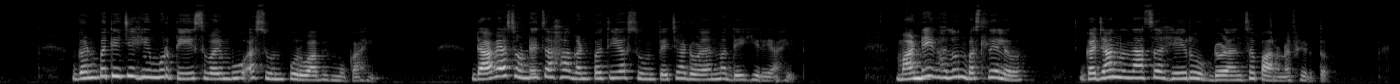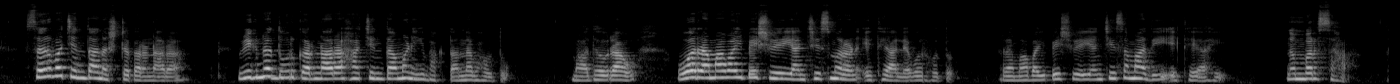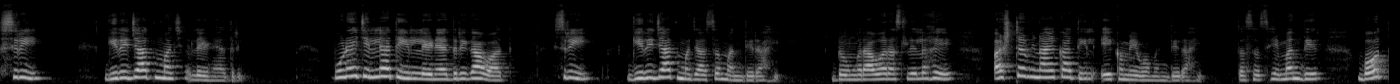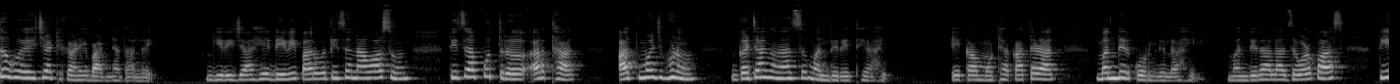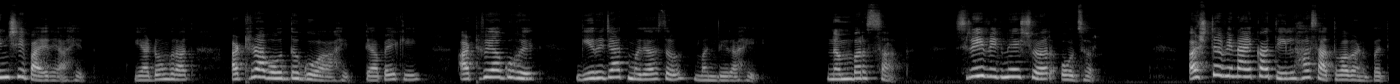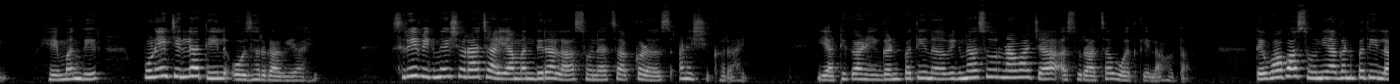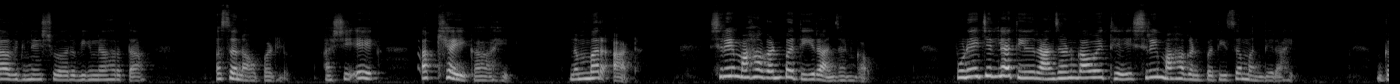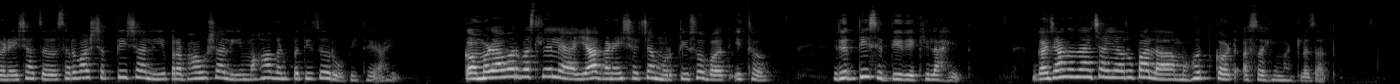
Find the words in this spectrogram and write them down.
गणपतीची ही मूर्ती स्वयंभू असून पूर्वाभिमुख आहे. डाव्या सोंडेचा हा गणपती असून त्याच्या डोळ्यांमध्ये हिरे आहेत. मांडी घालून बसलेलं गजाननाचं हे रूप डोळ्यांचं पारणं फिरतं. सर्व चिंता नष्ट करणारा विघ्न दूर करणारा हा चिंतामणी भक्तांना भावतो. माधवराव व रमाबाई पेशवे यांचे स्मरण येथे आल्यावर होतं. रमाबाई पेशवे यांची समाधी येथे आहे. नंबर सहा. श्री गिरिजात्मज लेण्याद्री. पुणे जिल्ह्यातील लेण्याद्री गावात श्री गिरिजात्मजाचं मंदिर आहे. डोंगरावर असलेलं हे अष्टविनायकातील एकमेव मंदिर आहे. तसंच हे मंदिर बौद्ध गुहेच्या ठिकाणी बांधण्यात आलं आहे गिरिजा हे देवी पार्वतीचं नाव असून तिचा पुत्र अर्थात आत्मज म्हणून गजाननाचं मंदिर येथे आहे. एका मोठ्या कातळात मंदिर कोरलेलं आहे. मंदिराला जवळपास तीनशे पायऱ्या आहेत. या डोंगरात अठरा बौद्ध गुहा आहेत. त्यापैकी आठव्या गुहेत गिरिजात्मजाचं मंदिर आहे. नंबर सात. श्री विघ्नेश्वर ओझर. अष्टविनायकातील हा सातवा गणपती. हे मंदिर पुणे जिल्ह्यातील ओझर गावी आहे. श्री विघ्नेश्वराच्या या मंदिराला सोन्याचा कळस आणि शिखर आहे. या ठिकाणी गणपतीनं विघ्नासूर नावाच्या असुराचा वध केला होता. तेव्हापासून या गणपतीला विघ्नेश्वर विघ्नहर्ता असं नाव पडलं. अशी एक आख्यायिका आहे. नंबर आठ. श्री महागणपती रांजणगाव. पुणे जिल्ह्यातील रांजणगाव येथे श्री महागणपतीचं मंदिर आहे. गणेशाचं सर्वात शक्तिशाली प्रभावशाली महागणपतीचं रूप इथे आहे. कमळावर बसलेल्या या गणेशाच्या मूर्तीसोबत इथं रिद्धी सिद्धी देखील आहेत. गजाननाच्या या रूपाला महोत्कट असंही म्हटलं जातं.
